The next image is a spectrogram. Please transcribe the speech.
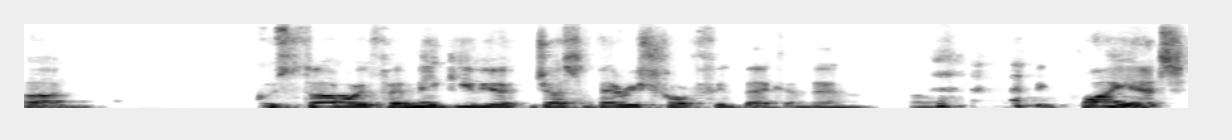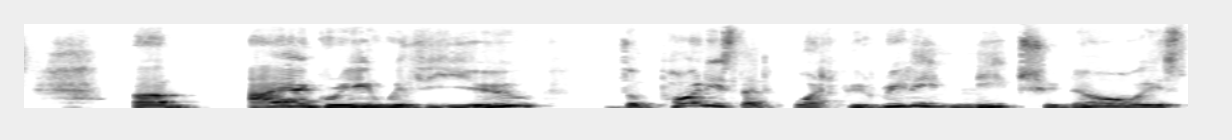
Uh, Gustavo, if I may give you just very short feedback and then I'll be quiet. Um, I agree with you. The point is that what we really need to know is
